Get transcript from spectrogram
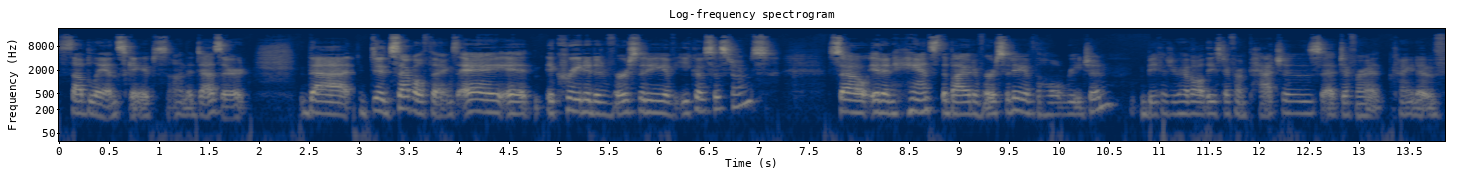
sub landscapes on the desert that did several things. A, it, it created a diversity of ecosystems. So it enhanced the biodiversity of the whole region because you have all these different patches at different kind of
